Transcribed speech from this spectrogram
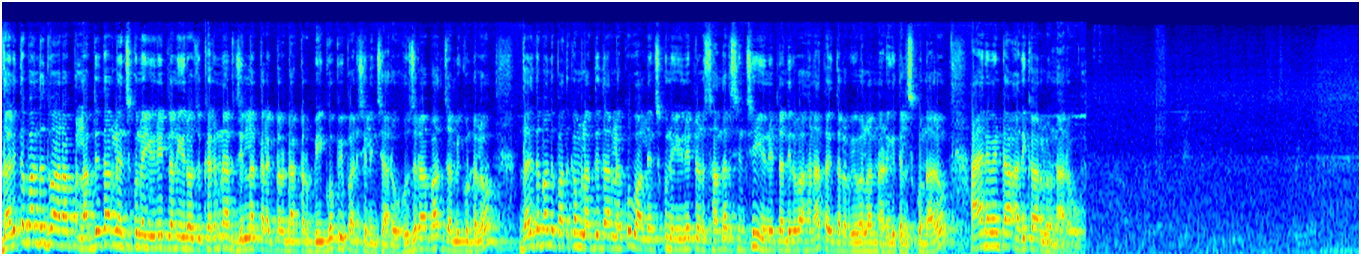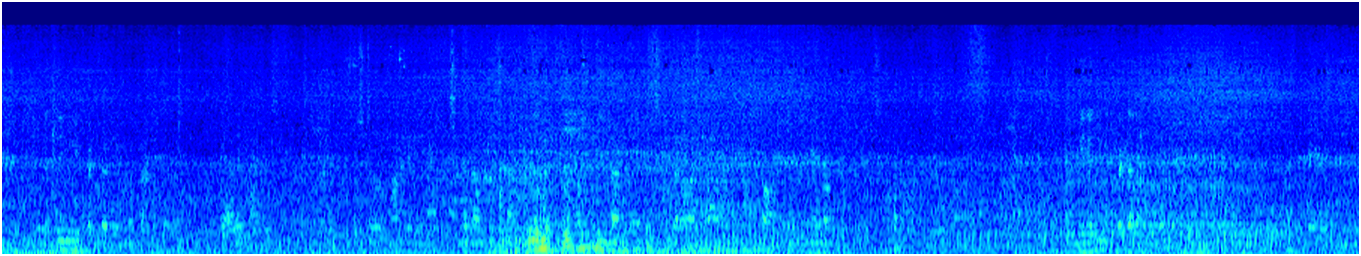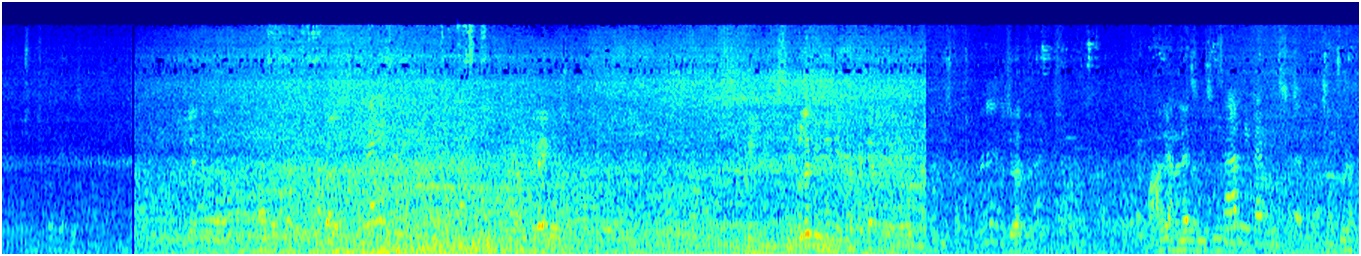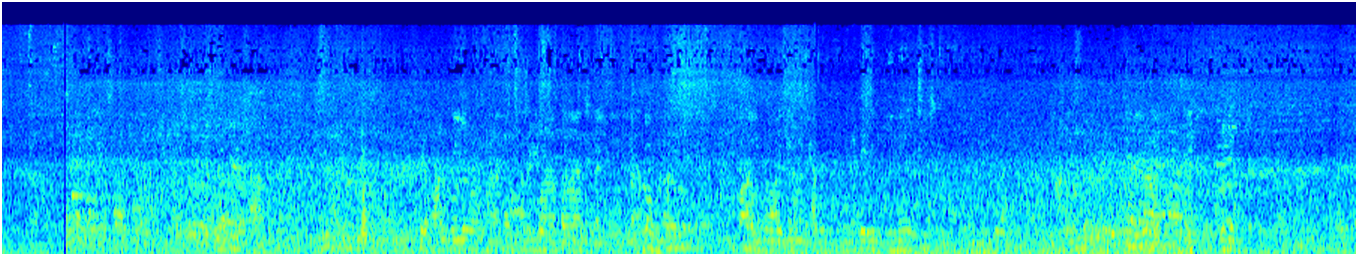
దళిత బంధు ద్వారా లబ్ధిదారులు ఎంచుకున్న యూనిట్లను ఈరోజు కరీంనగర్ జిల్లా కలెక్టర్ డాక్టర్ బి గోపి పరిశీలించారు. హుజురాబాద్ జమ్మికుంటలో దళిత బంధు పథకం లబ్ధిదారులకు వాళ్ళు ఎంచుకున్న యూనిట్లను సందర్శించి యూనిట్ల నిర్వహణ తదితర వివరాలను అడిగి తెలుసుకున్నారు. ఆయన వెంట అధికారులు ఉన్నారు. సిమ్లర్ యూనిట్ ఎక్కడ పెట్టారు గుజరాత్ లో బాగా అనలైజ్ చేసి సార్ మీ టైం తీసుకుంటారు చూడండి ఎందుకంటే ఇది ఈమెయిల్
